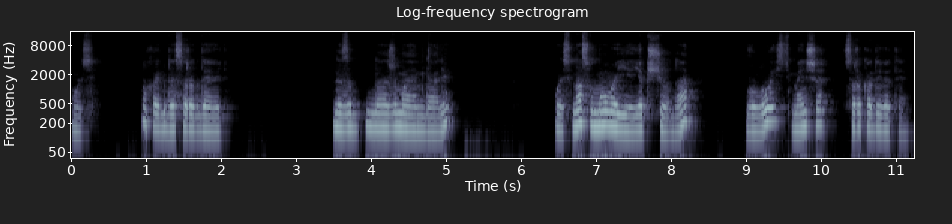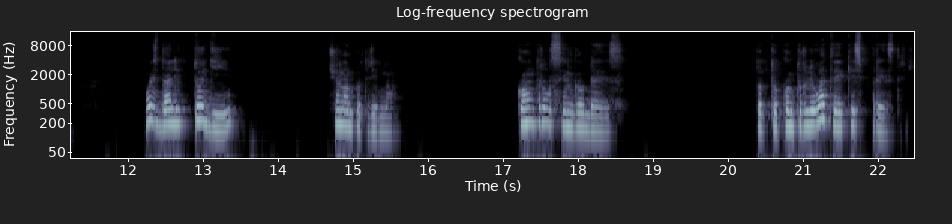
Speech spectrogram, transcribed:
ось, ну хай буде 49. Не Нажимаємо далі. Ось, у нас умова є, якщо, да, вологість менше 49. Ось далі тоді, що нам потрібно? Control Single Days. Тобто контролювати якийсь пристрій.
